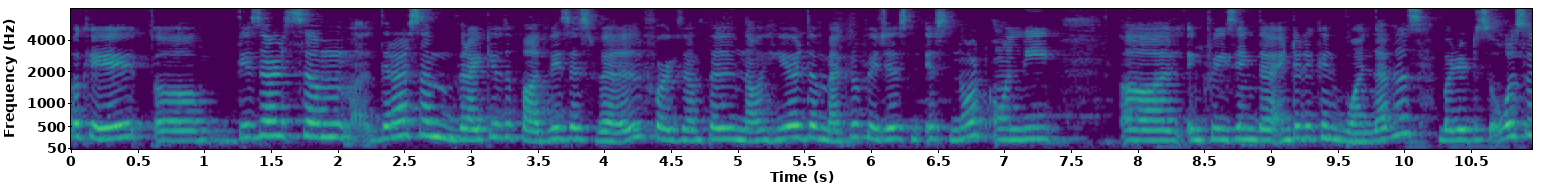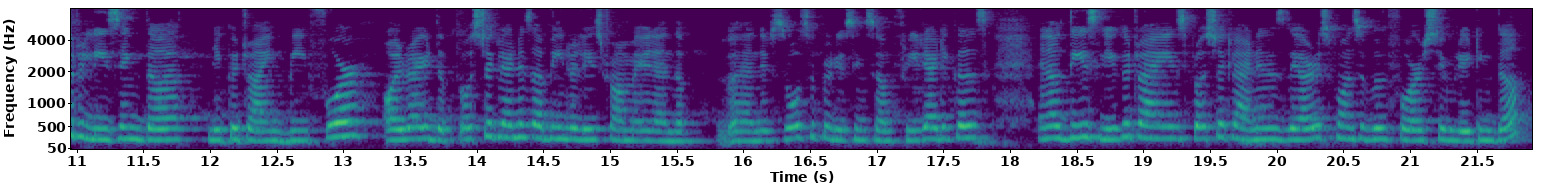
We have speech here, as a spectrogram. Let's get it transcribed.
Okay, um, these are some, there are some variety of the pathways as well. For example, now here the macrophages is not only uh, increasing the interleukin 1 levels but it is also releasing the leukotriene b4 all right the prostaglandins are being released from it and the and it is also producing some free radicals. And now these leukotrienes prostaglandins they are responsible for stimulating the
